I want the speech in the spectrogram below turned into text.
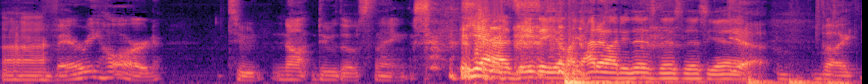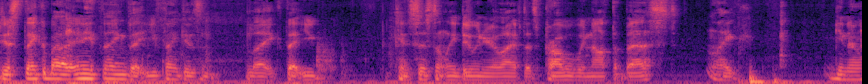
Uh, very hard to not do those things. Yeah, it's easy. You're like, I know I do this, this, this. Yeah. yeah. Like just think about anything that you think is like that you consistently do in your life that's probably not the best. Like you know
